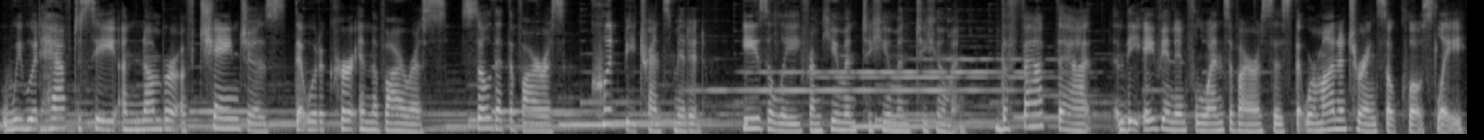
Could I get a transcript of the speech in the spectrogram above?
we would have to see a number of changes that would occur in the virus so that the virus could be transmitted easily from human to human to human. The fact that the avian influenza viruses that we're monitoring so closely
